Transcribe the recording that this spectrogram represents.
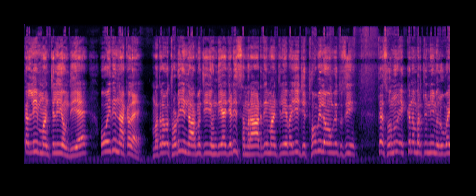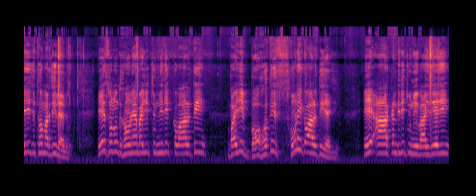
ਕੱਲੀ ਮੰਚਲੀ ਆਉਂਦੀ ਹੈ ਉਹ ਇਹਦੀ ਨਕਲ ਹੈ। ਮਤਲਬ ਥੋੜੀ ਜਿਹੀ ਨਰਮ ਚੀਜ਼ ਹੁੰਦੀ ਹੈ ਜਿਹੜੀ ਸਮਰਾਟ ਦੀ ਮੰਚਲੀ ਹੈ ਬਾਈ ਜੀ ਜਿੱਥੋਂ ਵੀ ਲਓਗੇ ਤੁਸੀਂ ਤੇ ਤੁਹਾਨੂੰ ਇੱਕ ਨੰਬਰ ਚੁੰਨੀ ਮਿਲੂ ਬਾਈ ਜੀ ਜਿੱਥੋਂ ਮਰਜ਼ੀ ਲੈ ਲਿਓ। ਇਹ ਤੁਹਾਨੂੰ ਦਿਖਾਉਣੇ ਆ ਬਾਈ ਜੀ ਚੁੰਨੀ ਦੀ ਕੁਆਲਿਟੀ ਬਾਈ ਜੀ ਬਹੁਤ ਹੀ ਸੋਹਣੀ ਕੁਆਲਿਟੀ ਹੈ ਜੀ। ਇਹ ਆਰਕੰਡੀ ਦੀ ਚੁੰਨੀ ਬਾਜਦੀ ਹੈ ਜੀ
